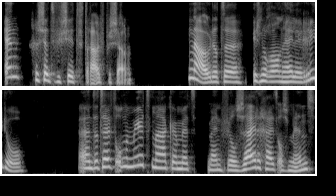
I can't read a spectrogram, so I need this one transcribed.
en gecertificeerd vertrouwenspersoon. Nou, dat uh, is nogal een hele riedel. Uh, dat heeft onder meer te maken met mijn veelzijdigheid als mens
